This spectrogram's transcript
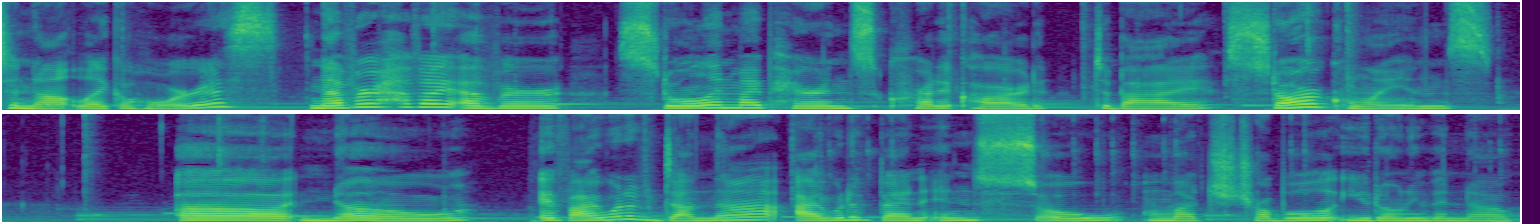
to not like a horse? Never have I ever stolen my parents' credit card to buy star coins. Uh, no. If I would have done that, I would have been in so much trouble. You don't even know.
